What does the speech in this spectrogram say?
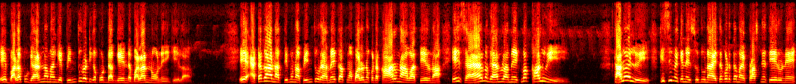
ඒ බලපු ගෑන් ළමයිගේ පින්තූර ටික පොඩ්ඩක් ගේන්න බලන්න ඕනේ කියලා. ඒ ඇට ගානක් තිබුණා පින්තූර හැම එකක්ම බලනකොට කාරණාවක් තේරුණා. ඒ සෑම ගෑනු ළමයෙක්ම කළුයි. තලෙල්ලුයි කිසිම කෙනෙක් සුදු නැහැ. එතකොට තමයි ප්‍රශ්නේ තේරුනේ.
